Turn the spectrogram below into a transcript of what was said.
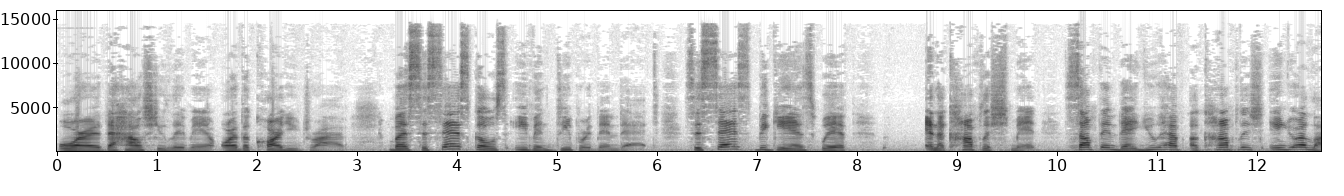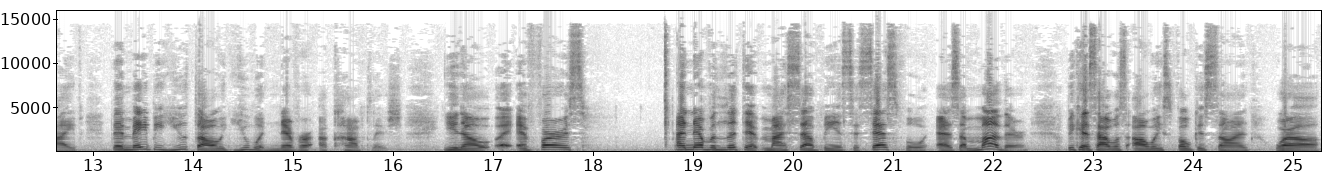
or the house you live in or the car you drive. But success goes even deeper than that. Success begins with an accomplishment, something that you have accomplished in your life that maybe you thought you would never accomplish. You know, at first, I never looked at myself being successful as a mother because I was always focused on, well,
